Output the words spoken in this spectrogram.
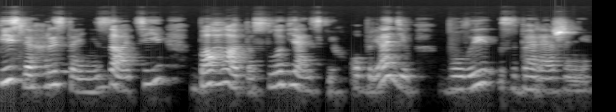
Після християнізації багато слов'янських обрядів були збережені,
